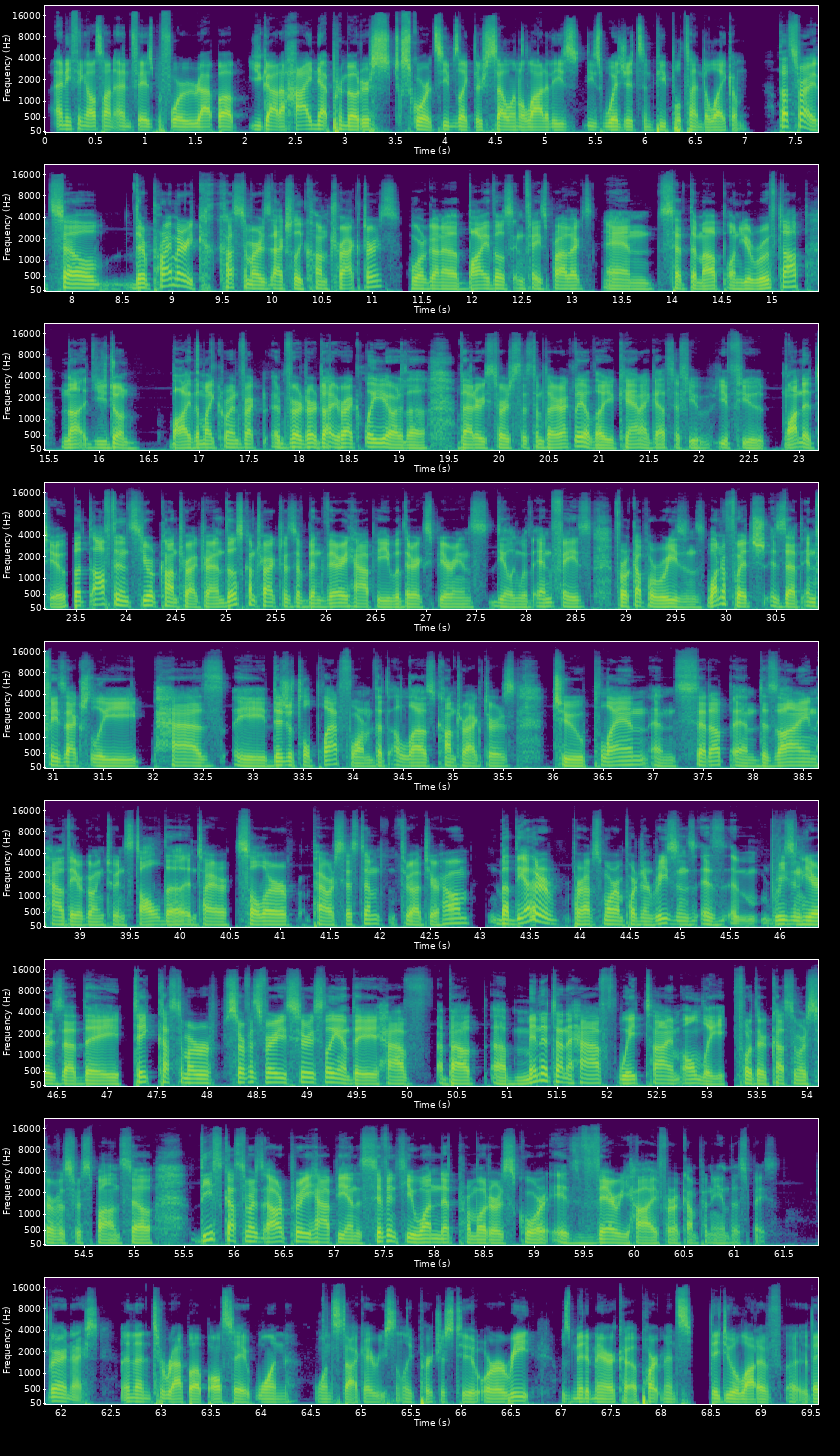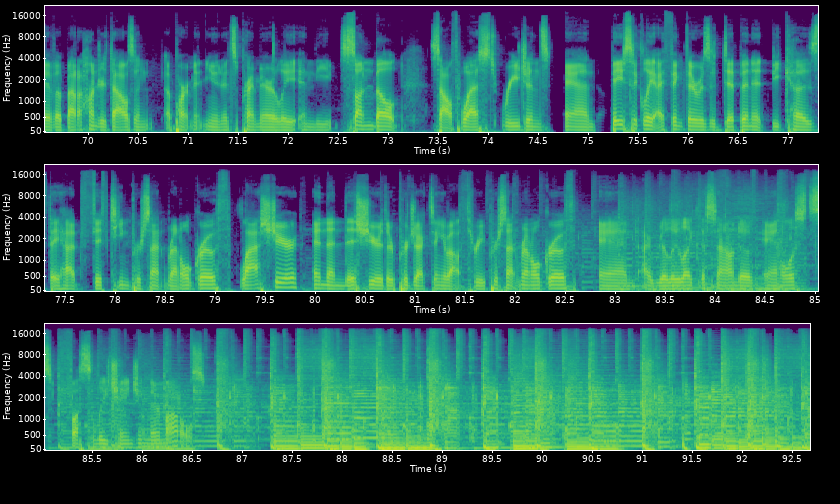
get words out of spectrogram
anything else on Enphase before we wrap up? You got a high net promoter score. It seems like they're selling a lot of these these widgets, and people tend to like them. That's right. So their primary c- customer is actually contractors who are going to buy those Enphase products and set them up on your rooftop. Not you don't buy the microinverter directly or the battery storage system directly, although you can, I guess, if you if you wanted to. But often it's your contractor, and those contractors have been very happy with their experience dealing with Enphase for a couple of reasons. One of which is that Enphase actually has a digital platform that allows contractors to plan and set up and design how they are going to install the entire solar power system throughout your home. But the other, perhaps more important reasons is um, reason here is that they take customer service very seriously, and they have about a minute and a half wait time only for their customer service response. So these customers are pretty happy, and the 71 Net Promoter Score is very high for a company in this space. Very nice. And then to wrap up, I'll say one one stock I recently purchased too, or a REIT, was Mid America Apartments. They do a lot of, uh, they have about 100,000 apartment units, primarily in the Sun Belt, Southwest regions. And basically, I think there was a dip in it because they had 15% rental growth last year. And then this year, they're projecting about 3% rental growth. And I really like the sound of analysts fussily changing their models.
